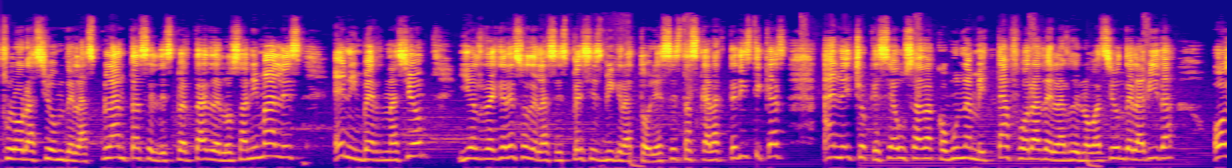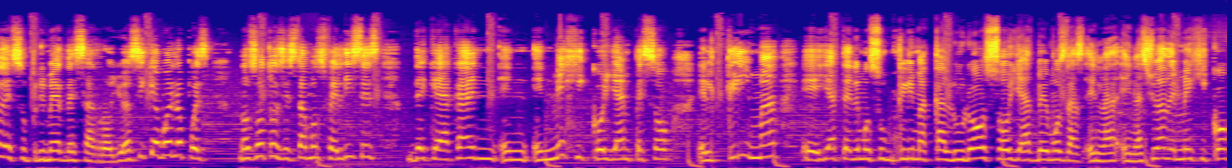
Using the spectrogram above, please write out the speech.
floración de las plantas, el despertar de los animales en invernación y el regreso de las especies migratorias. Estas características han hecho que sea usada como una metáfora de la renovación de la vida o de su primer desarrollo. Así que bueno, pues nosotros estamos felices de que acá en, en, México ya empezó el clima, eh, ya tenemos un clima caluroso, ya vemos las, en, la, Ciudad de México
